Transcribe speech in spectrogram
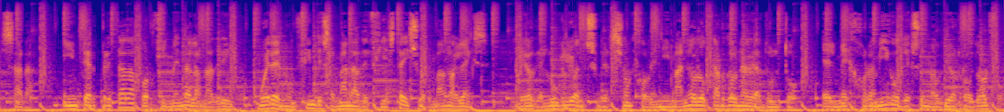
Sara, interpretada por Jimena La Madrid, muere en un fin de semana de fiesta y su hermano Alex, Leo de Luglio en su versión joven y Manolo Cardona de adulto, el mejor amigo de su novio Rodolfo,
